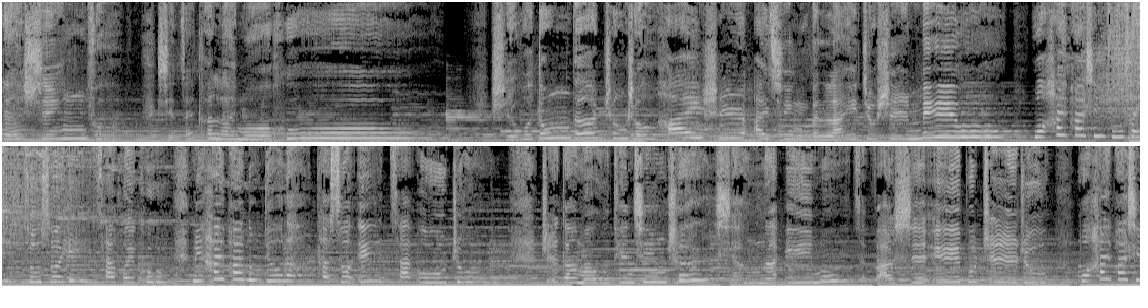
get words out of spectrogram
的幸福。现在看爱情本来就是迷雾？我害怕幸福飞走，所以才会哭。你害怕弄丢了它，所以才无助。直到某天清晨，想那一幕，才发现已不知足。我害怕幸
